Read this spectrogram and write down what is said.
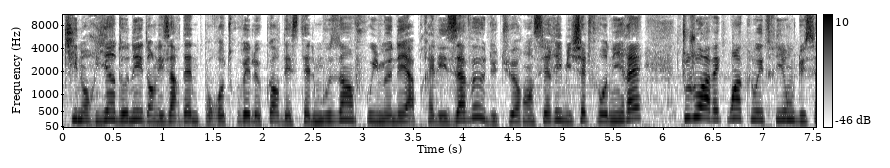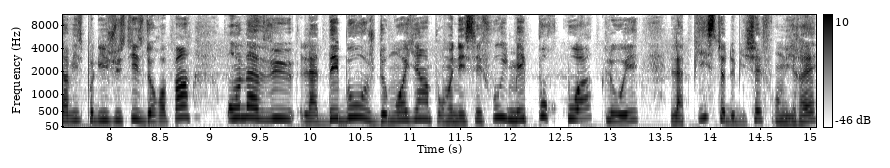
qui n'ont rien donné dans les Ardennes pour retrouver le corps d'Estelle Mouzin, fouilles menées après les aveux du tueur en série Michel Fourniret. Toujours avec moi, Chloé Triomphe du service police-justice d'Europe 1. On a vu la débauche de moyens pour mener ces fouilles, mais pourquoi, Chloé, la piste de Michel Fourniret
